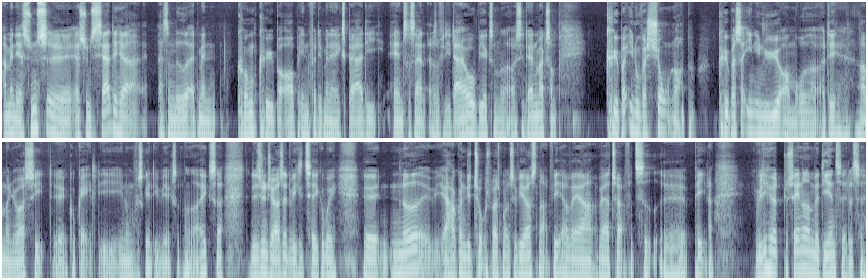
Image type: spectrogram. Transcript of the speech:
Ah, Jamen, jeg synes, øh, jeg synes især det her altså med, at man kun køber op inden for det, man er ekspert i, er interessant. Altså, fordi der er jo virksomheder også i Danmark, som køber innovation op, køber sig ind i nye områder, og det har man jo også set øh, gå galt i, i nogle forskellige virksomheder. Ikke? Så det synes jeg også er et vigtigt takeaway. Øh, noget, jeg har kun de to spørgsmål til, vi er også snart ved at være, være tør for tid, øh, Peter. Jeg vil lige høre, du sagde noget om værdiansættelse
